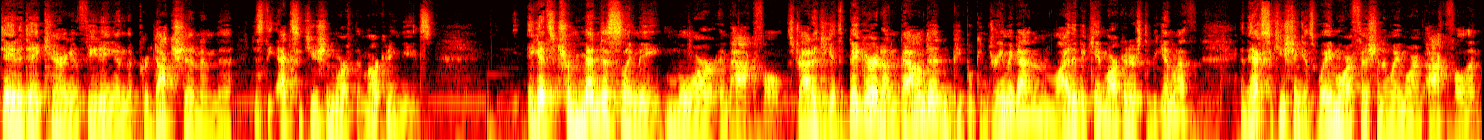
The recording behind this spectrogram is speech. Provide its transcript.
day-to-day caring and feeding and the production and the just the execution work that marketing needs, it gets tremendously more impactful. Strategy gets bigger and unbounded, and people can dream again and why they became marketers to begin with. And the execution gets way more efficient and way more impactful. And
